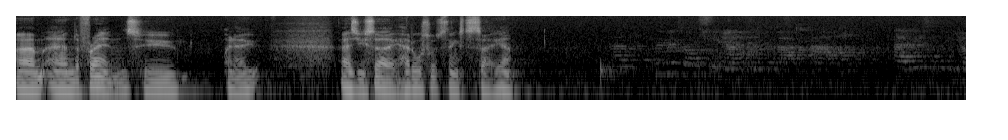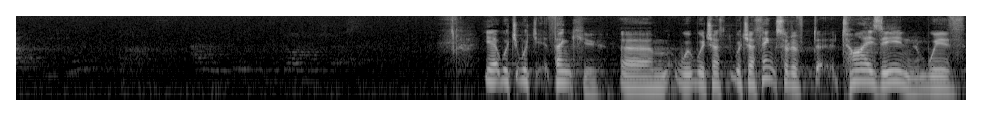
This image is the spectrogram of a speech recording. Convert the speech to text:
Um, and the friends who, you know, as you say, had all sorts of things to say. Yeah. Yeah, which, which thank you. Um, which, I, which I think sort of ties in with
